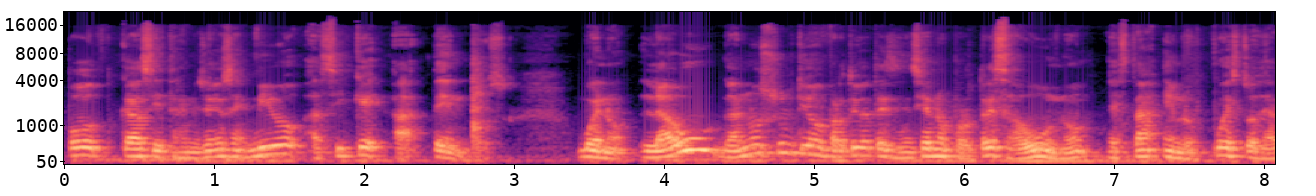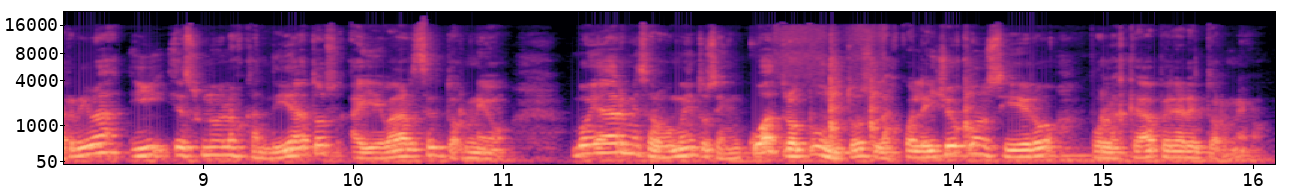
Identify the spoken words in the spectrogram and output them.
podcasts y transmisiones en vivo, así que atentos. Bueno, la U ganó su último partido de Tesenciano por 3 a 1, está en los puestos de arriba y es uno de los candidatos a llevarse el torneo. Voy a dar mis argumentos en cuatro puntos, las cuales yo considero por las que va a pelear el torneo.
